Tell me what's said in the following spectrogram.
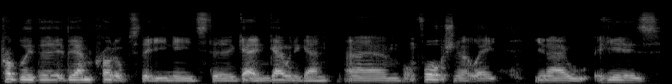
probably the the end product that he needs to get him going again. Um, but unfortunately, you know he is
